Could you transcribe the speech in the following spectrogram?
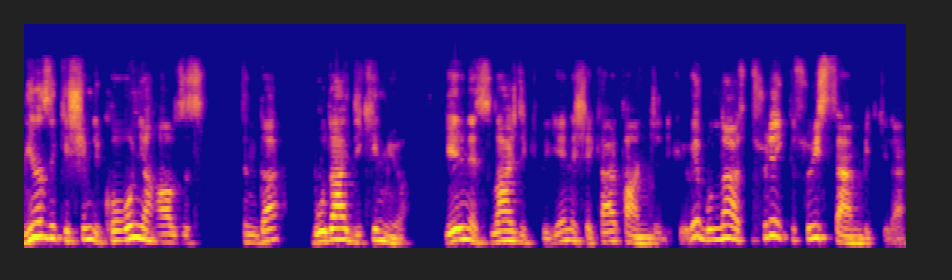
ne yazık ki şimdi Konya Havzası'nda buğday dikilmiyor. Yerine sılaj dikiliyor, yerine şeker pancarı dikiyor ve bunlar sürekli su isteyen bitkiler.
